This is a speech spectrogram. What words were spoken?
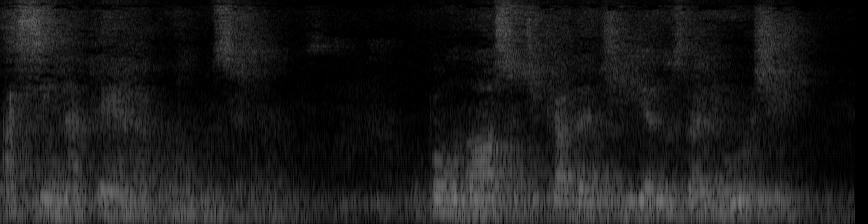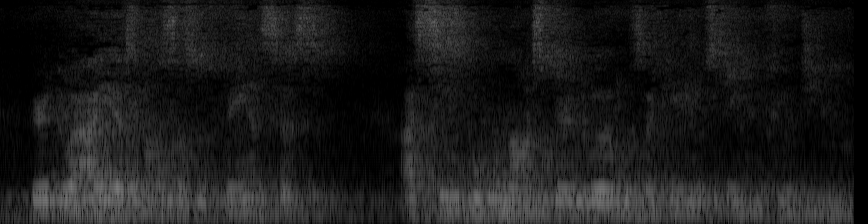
assim na terra como no céu. O pão nosso de cada dia nos dai hoje, perdoai as nossas ofensas, assim como nós perdoamos a quem nos tem ofendido.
